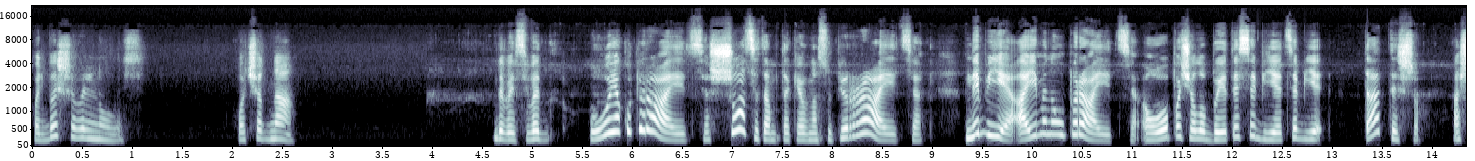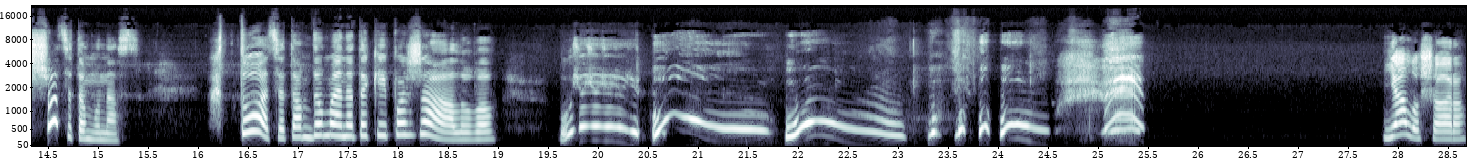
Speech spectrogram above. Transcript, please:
хоч би шевельнулись. Хоч одна. Дивись, вед... О, як упирається. Що це там таке в нас упирається? Не б'є, а іменно упирається. О, почало битися, б'ється, б'є. Та ти що? А що це там у нас? Хто це там до мене такий пожалував? Я лошара.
